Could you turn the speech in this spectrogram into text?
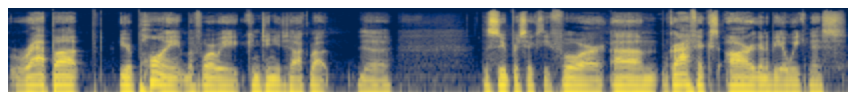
wrap up your point before we continue to talk about the the Super 64, um, graphics are going to be a weakness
